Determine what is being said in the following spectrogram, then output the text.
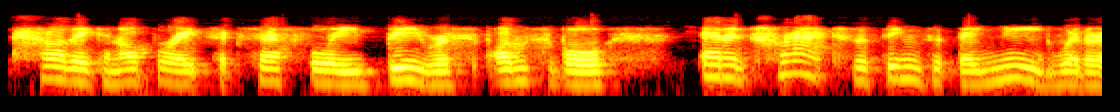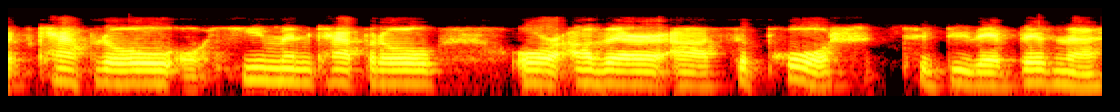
how they can operate successfully, be responsible, and attract the things that they need, whether it's capital or human capital or other uh, support to do their business.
